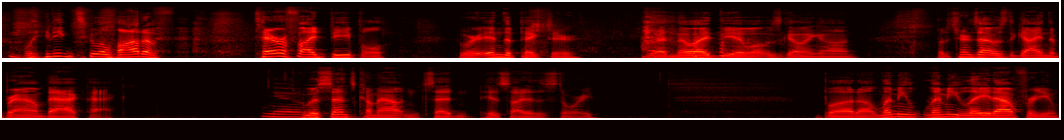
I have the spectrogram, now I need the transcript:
leading to a lot of terrified people who are in the picture who had no idea what was going on. But it turns out it was the guy in the brown backpack Yeah. who has since come out and said his side of the story. But uh, let me let me lay it out for you.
